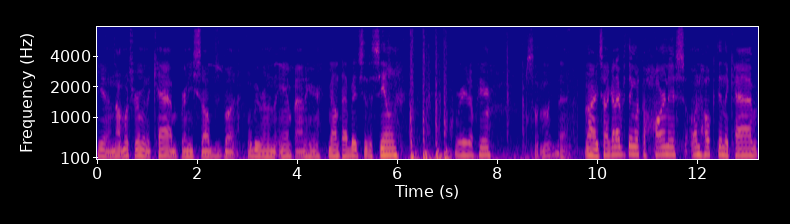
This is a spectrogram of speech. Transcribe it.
yeah, not much room in the cab for any subs, but we'll be running the amp out of here. Mount that bitch to the ceiling, right up here, something like that. All right, so I got everything with the harness unhooked in the cab,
